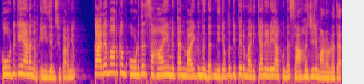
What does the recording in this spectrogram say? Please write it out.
കൂടുകയാണെന്നും ഏജൻസി പറഞ്ഞു. കരമാർഗം കൂടുതൽ സഹായമെത്താൻ വൈകുന്നത് നിരവധി പേർ മരിക്കാനിടയാക്കുന്ന സാഹചര്യമാണുള്ളത്.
